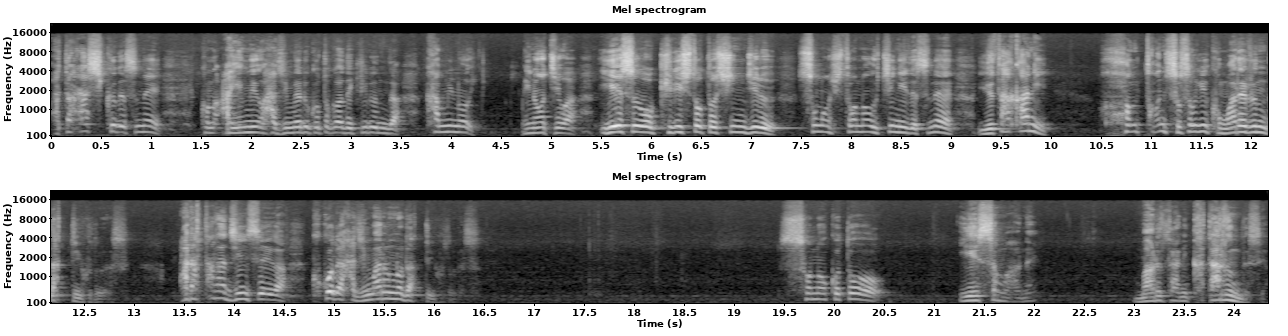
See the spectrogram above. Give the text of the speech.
新しくですねこの歩みを始めることができるんだ。神の命はイエスをキリストと信じるその人のうちにですね豊かに本当に注ぎ込まれるんだということです。新たな人生がここで始まるのだということです。そのことをイエス様はねマルタに語るんですよ。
